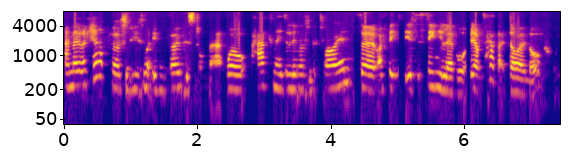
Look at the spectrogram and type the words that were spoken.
and they're an account person who's not even focused on that, well, how can they deliver for the client? So I think it's a senior level, be able to have that dialogue with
